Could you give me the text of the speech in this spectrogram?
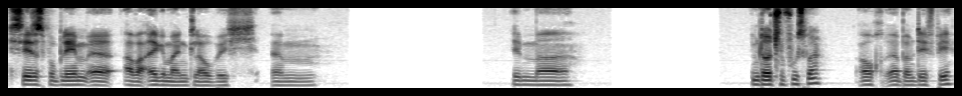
Ich sehe das Problem, äh, aber allgemein glaube ich ähm, immer im deutschen Fußball, auch äh, beim DFB,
